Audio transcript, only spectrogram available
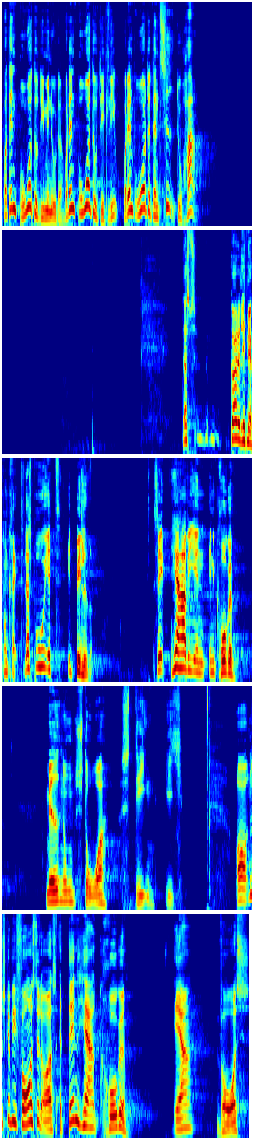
hvordan bruger du de minutter? Hvordan bruger du dit liv? Hvordan bruger du den tid, du har? Lad os gøre det lidt mere konkret. Lad os bruge et, et billede. Se, her har vi en, en krukke med nogle store sten i. Og nu skal vi forestille os, at den her krukke er vores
